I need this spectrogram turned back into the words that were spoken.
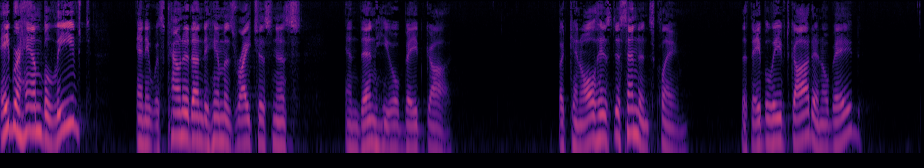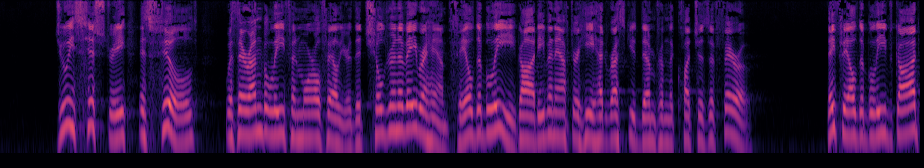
Abraham believed, and it was counted unto him as righteousness, and then he obeyed God. But can all his descendants claim that they believed God and obeyed? Jewish history is filled with their unbelief and moral failure. The children of Abraham failed to believe God even after he had rescued them from the clutches of Pharaoh. They failed to believe God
